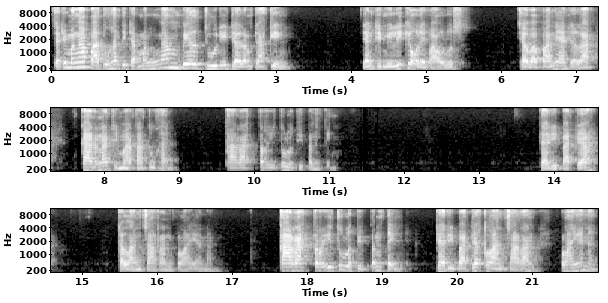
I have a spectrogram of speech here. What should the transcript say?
Jadi mengapa Tuhan tidak mengambil duri dalam daging yang dimiliki oleh Paulus? Jawabannya adalah karena di mata Tuhan karakter itu lebih penting daripada kelancaran pelayanan. Karakter itu lebih penting daripada kelancaran pelayanan.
